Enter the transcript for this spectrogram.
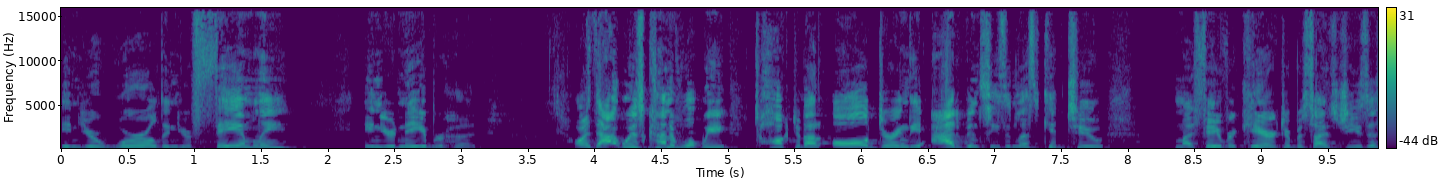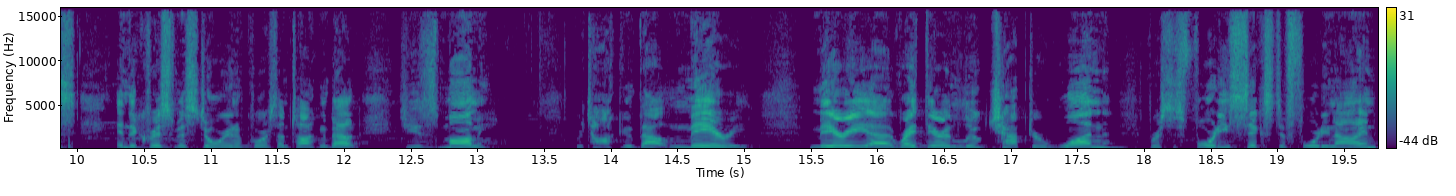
in your world, in your family, in your neighborhood? All right, that was kind of what we talked about all during the Advent season. Let's get to my favorite character besides Jesus in the Christmas story. And of course, I'm talking about Jesus' mommy. We're talking about Mary. Mary, uh, right there in Luke chapter 1, verses 46 to 49.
